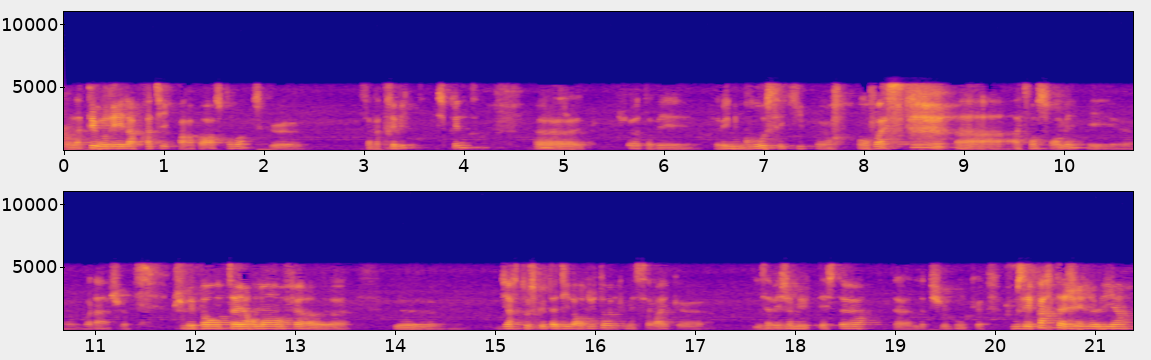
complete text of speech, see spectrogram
dans la théorie et la pratique par rapport à ce qu'on voit, parce que ça va très vite, sprint. Euh, tu vois, tu avais, une grosse équipe euh, en face à, transformer, et euh, voilà, je ne vais pas entièrement faire euh, dire tout ce que tu as dit lors du talk, mais c'est vrai que ils n'avaient jamais eu de testeur là-dessus. Donc, je vous ai partagé le lien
